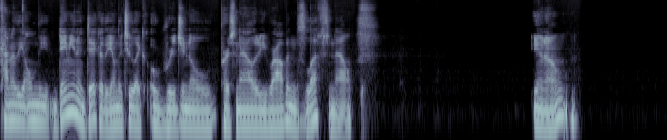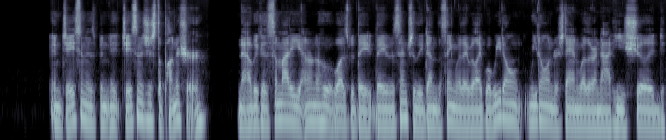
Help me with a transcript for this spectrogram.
kind of the only Damian and Dick are the only two like original personality Robins left now. You know? and Jason has been Jason is just the Punisher now because somebody I don't know who it was, but they they've essentially done the thing where they were like, well, we don't we don't understand whether or not he should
